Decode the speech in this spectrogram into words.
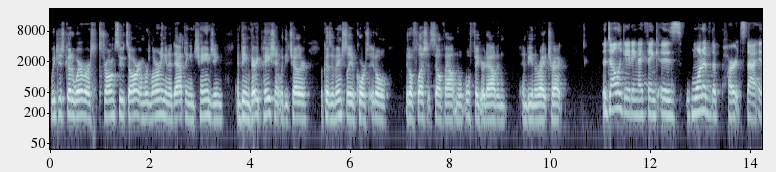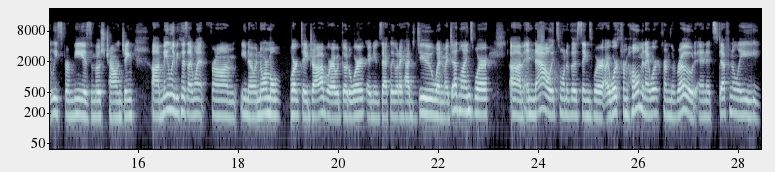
we just go to wherever our strong suits are and we're learning and adapting and changing and being very patient with each other because eventually, of course, it'll it'll flesh itself out and we'll, we'll figure it out and, and be in the right track. The delegating, I think, is one of the parts that, at least for me, is the most challenging. Uh, mainly because I went from you know a normal workday job where I would go to work. I knew exactly what I had to do when my deadlines were. Um, and now it's one of those things where I work from home and I work from the road. And it's definitely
